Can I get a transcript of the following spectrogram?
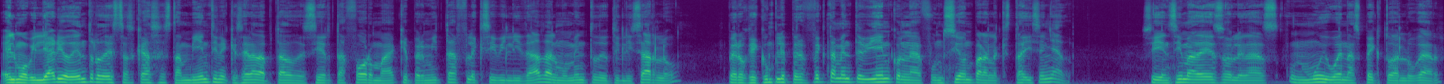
El mobiliario dentro de estas casas también tiene que ser adaptado de cierta forma que permita flexibilidad al momento de utilizarlo, pero que cumple perfectamente bien con la función para la que está diseñado. Si encima de eso le das un muy buen aspecto al lugar,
